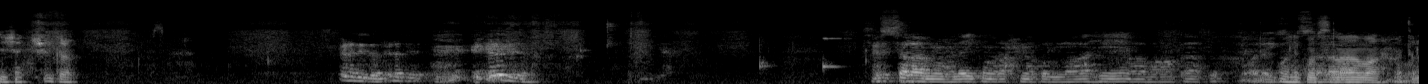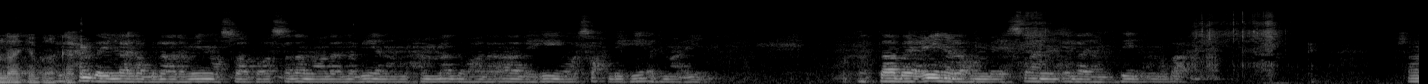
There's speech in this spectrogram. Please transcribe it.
diyecek. شكرا. السلام عليكم ورحمة الله وبركاته. وعليكم السلام. ورحمة الله وبركاته. الحمد لله رب العالمين والصلاة والسلام على نبينا محمد وعلى آله وصحبه أجمعين. والتابعين لهم بإحسان إلى يوم الدين أما بعد. شنو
